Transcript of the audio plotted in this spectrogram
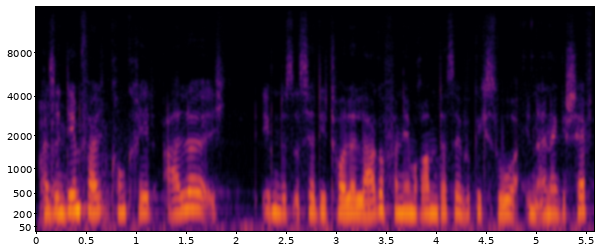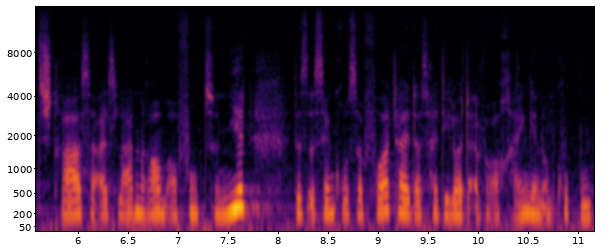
Also in dem Fall konkret alle. Ich Eben, das ist ja die tolle Lage von dem Raum, dass er wirklich so in einer Geschäftsstraße als Ladenraum auch funktioniert. Das ist ja ein großer Vorteil, dass halt die Leute einfach auch reingehen und gucken.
